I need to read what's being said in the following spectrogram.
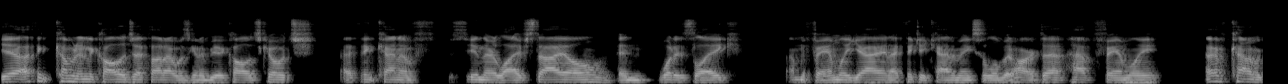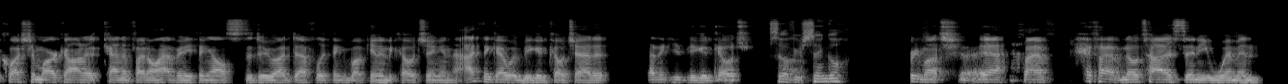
Yeah, I think coming into college, I thought I was going to be a college coach. I think kind of seeing their lifestyle and what it's like. I'm a family guy, and I think it kind of makes it a little bit hard to have family. I have kind of a question mark on it. Kind of, if I don't have anything else to do, I'd definitely think about getting into coaching, and I think I would be a good coach at it. I think you'd be a good coach. so? If you're Um, single, Pretty much, yeah. If I have if I have no ties to any women,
